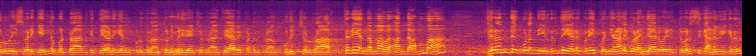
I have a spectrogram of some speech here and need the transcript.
ஒரு வயசு வரைக்கும் என்ன பண்ணுறோம் அதுக்கு தேவனிக்கிறது கொடுக்குறோம் துணிமணி தேய்ச்சி விட்றோம் தேவைப்பட்டதுக்குறோம் குளிச்சுடுறோம். அத்தனை அந்த அம்மா அந்த அம்மா பிறந்த குழந்தையிலிருந்து ஏறக்குறைய கொஞ்ச நாளைக்கு ஒரு அஞ்சாறு எட்டு வருஷத்துக்கு அனுபவிக்கிறது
